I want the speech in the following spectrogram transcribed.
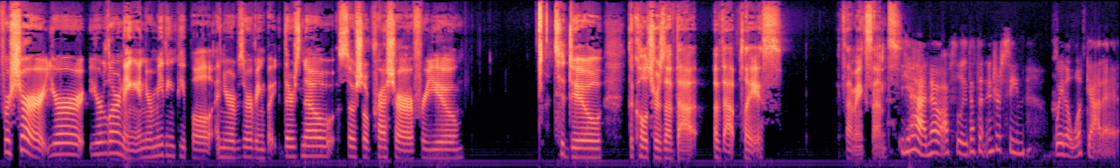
for sure you're you're learning and you're meeting people and you're observing but there's no social pressure for you to do the cultures of that of that place if that makes sense Yeah, no, absolutely. That's an interesting way to look at it.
